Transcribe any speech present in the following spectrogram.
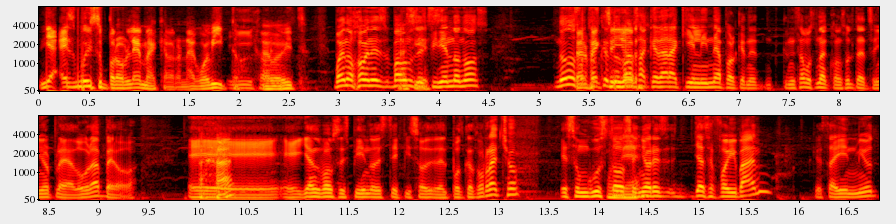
Ya, es muy su problema, cabrón, a huevito, Híjole. a huevito. Bueno, jóvenes, vamos Así es. despidiéndonos. No nosotros Perfecto, que nos señor. vamos a quedar aquí en línea porque ne- necesitamos una consulta del señor Playadura, pero eh, eh, ya nos vamos despidiendo de este episodio del podcast borracho. Es un gusto, señores. Ya se fue Iván, que está ahí en mute.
